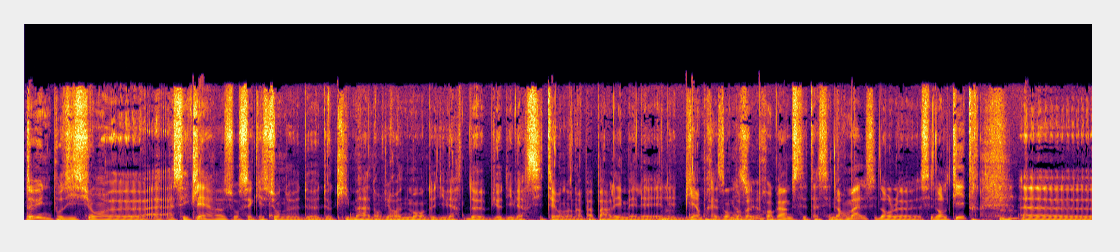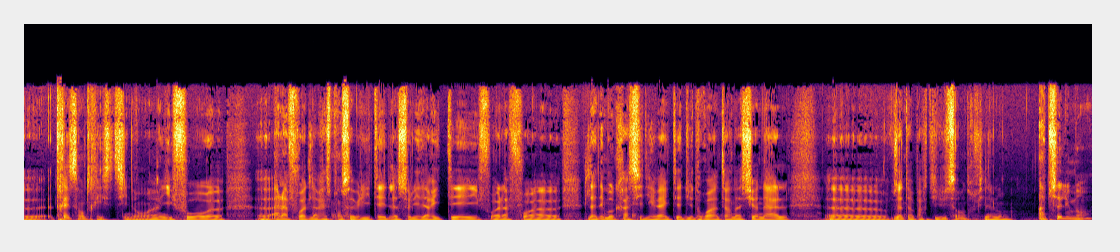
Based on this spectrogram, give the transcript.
Vous avez une position euh, assez claire hein, sur ces questions de, climat, d'environnement, de, de, biodiversité. On n'en a pas parlé, mais elle est, mhm. bien présente dans votre programme. C'est assez normal, c'est dans le, dans le titre. Mhm. Euh, très centriste, sinon. Hein. Il faut euh, à la fois de la responsabilité, de la solidarité. Il faut à la fois de la démocratie directe et du droit international. vous êtes un parti du centre, finalement. Absolument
